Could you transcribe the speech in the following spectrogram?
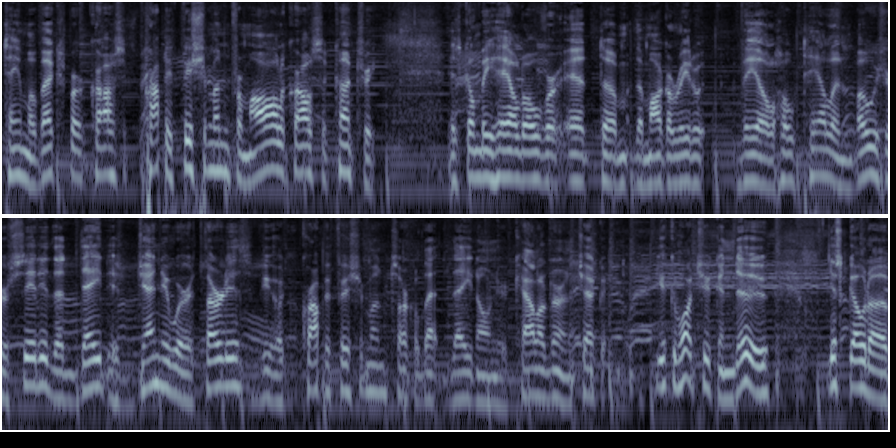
team of expert crappie fishermen from all across the country. It's going to be held over at um, the Margaritaville Hotel in Bossier City. The date is January 30th. If you're a crappie fisherman, circle that date on your calendar and check it. You can what you can do. Just go to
